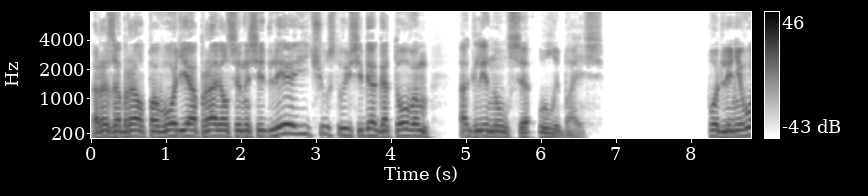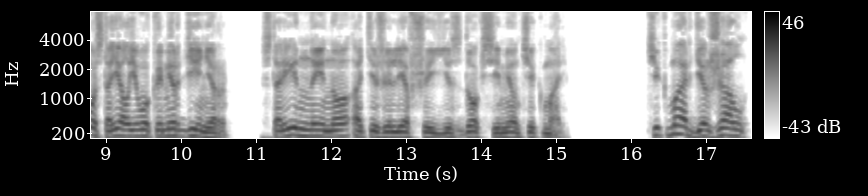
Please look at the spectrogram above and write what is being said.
разобрал поводья, оправился на седле и, чувствуя себя готовым, оглянулся, улыбаясь. Подле него стоял его камердинер, старинный, но отяжелевший ездок Семен Чекмарь. Чекмарь держал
